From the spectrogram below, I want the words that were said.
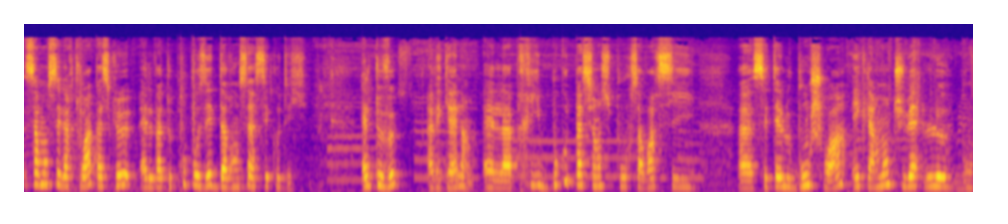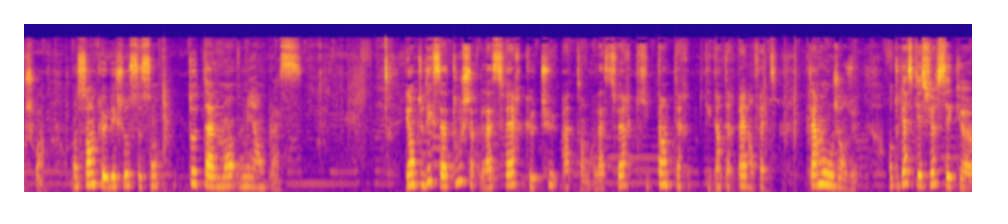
s'avancer vers toi parce que elle va te proposer d'avancer à ses côtés. Elle te veut avec elle. Elle a pris beaucoup de patience pour savoir si euh, c'était le bon choix. Et clairement, tu es le bon choix. On sent que les choses se sont totalement mises en place. Et on te dit que ça touche la sphère que tu attends, la sphère qui t'interpelle en fait clairement aujourd'hui. En tout cas, ce qui est sûr, c'est que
